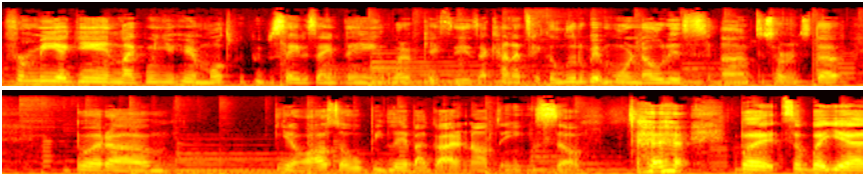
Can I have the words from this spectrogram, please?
for me again like when you hear multiple people say the same thing whatever case is i kind of take a little bit more notice um, to certain stuff but um you know also be led by god in all things so but so but yeah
